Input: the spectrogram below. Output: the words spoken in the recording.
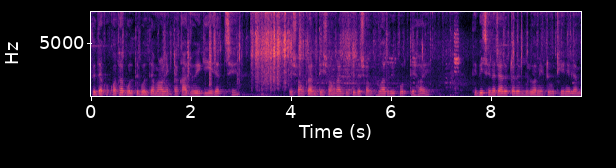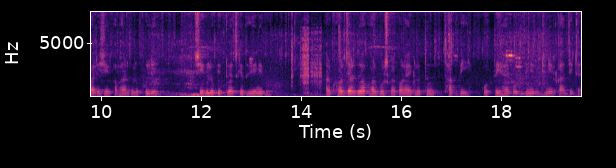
তো দেখো, কথা বলতে বলতে আমার অনেকটা কাজও এগিয়ে যাচ্ছে। তো সংক্রান্তি, সংক্রান্তিতে তো সব ধোয়াধুয়ি করতে হয়। তো বিছানা চাদর টাদরগুলো আমি একটু উঠিয়ে নিলাম, বালিশের কাভারগুলো খুলে। সেগুলোকে একটু আজকে ধুয়ে নেব। আর ঘর ঝাড় দেওয়া ঘর পরিষ্কার করা, এগুলো তো থাকবেই। করতেই হয় প্রতিদিনের রুটিনের কাজ যেটা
